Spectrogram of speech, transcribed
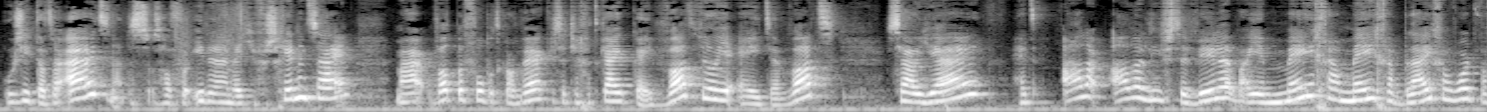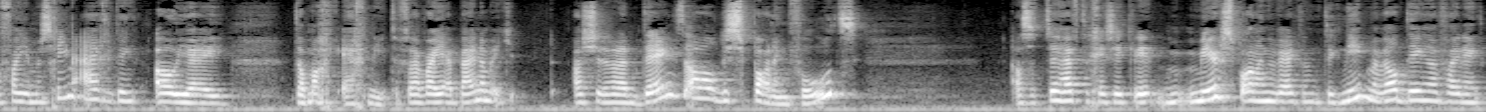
hoe ziet dat eruit? Nou, dat zal voor iedereen een beetje verschillend zijn. Maar wat bijvoorbeeld kan werken, is dat je gaat kijken: oké, wat wil je eten? Wat zou jij het aller, allerliefste willen, waar je mega, mega blij van wordt, waarvan je misschien eigenlijk denkt: oh jee, dat mag ik echt niet. Of waar je bijna een beetje, als je eraan denkt, al die spanning voelt. Als het te heftig is, ik, meer spanning werkt dan natuurlijk niet, maar wel dingen waarvan je denkt:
